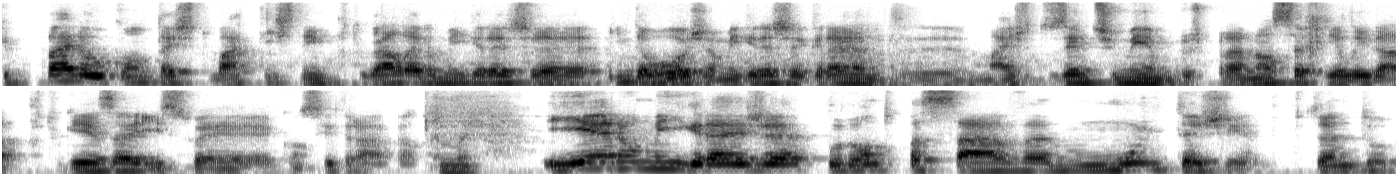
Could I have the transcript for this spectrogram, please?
que para o contexto batista em Portugal era uma igreja, ainda hoje, é uma igreja grande, mais de 200 membros, para a nossa realidade portuguesa, isso é considerável. Também. E era uma igreja por onde passava muita gente. Portanto,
